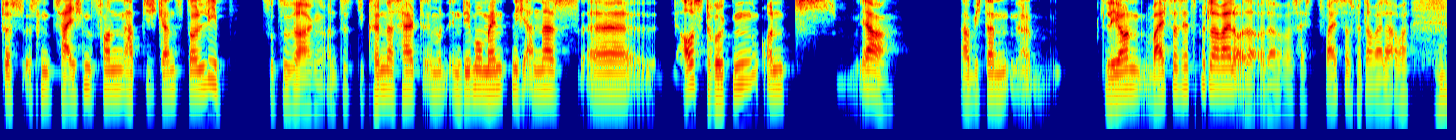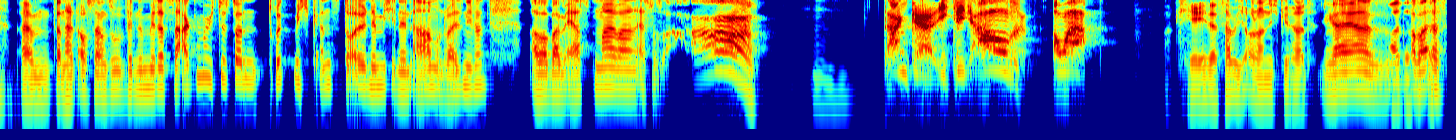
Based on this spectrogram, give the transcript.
das ist ein Zeichen von hab dich ganz doll lieb sozusagen. Und das, die können das halt in, in dem Moment nicht anders äh, ausdrücken. Und ja, habe ich dann äh, Leon weiß das jetzt mittlerweile, oder, oder was heißt, weiß das mittlerweile, aber mhm. ähm, dann halt auch sagen, so, wenn du mir das sagen möchtest, dann drück mich ganz doll, nimm mich in den Arm und weiß nicht was. Aber beim ersten Mal war dann erstmal so, ah, mhm. danke, ich dich auch, aua. Okay, das habe ich auch noch nicht gehört. Ja, ja, ist, aber, aber es,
